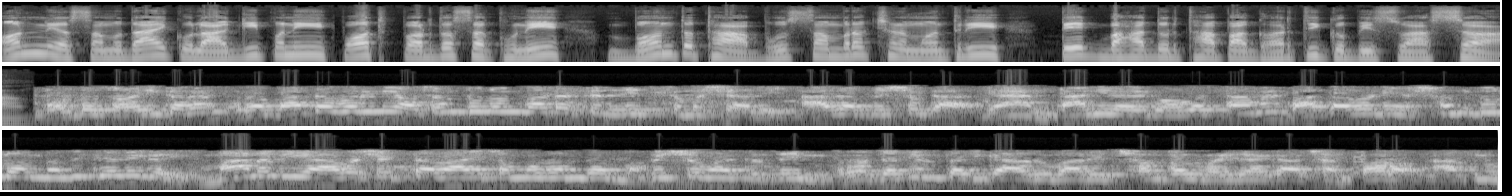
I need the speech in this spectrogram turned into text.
अन्य समुदायको लागि पनि पथ प्रदर्शक हुने वन तथा भू संरक्षण मन्त्री टेक बहादुर थापा घरतीको विश्वास छ। सहरीकरण र वातावरणीय असन्तुलनबाट सृजित समस्याले आज विश्वका ध्यान तानिरहेको अवस्थामा वातावरणीय सन्तुलन नबिग्रने गरी मानवीय आवश्यकतालाई सम्बोधन गर्न विश्वमा कृत्रिम र जटिल तरिकाहरूबारे छलफल भइरहेका छन्। तर आफ्नो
